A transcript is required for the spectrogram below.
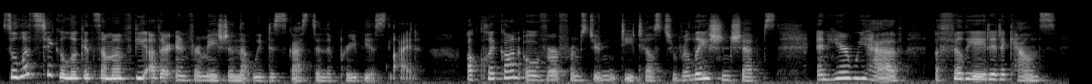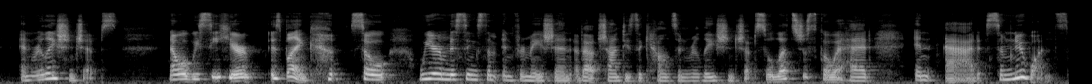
So let's take a look at some of the other information that we discussed in the previous slide. I'll click on over from student details to relationships, and here we have affiliated accounts and relationships. Now what we see here is blank. So we are missing some information about Shanti's accounts and relationships. So let's just go ahead and add some new ones.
